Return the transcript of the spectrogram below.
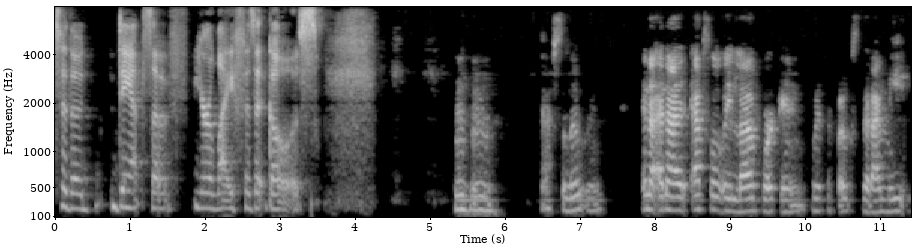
to the dance of your life as it goes. Mm-hmm. Absolutely. And I, and I absolutely love working with the folks that I meet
